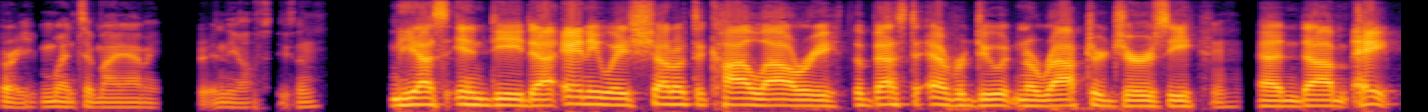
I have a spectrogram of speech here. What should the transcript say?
sorry, he went to Miami in the offseason. Yes, indeed. Uh, anyways, shout out to Kyle Lowry, the best to ever do it in a Raptor jersey. Mhm. And um, hey,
